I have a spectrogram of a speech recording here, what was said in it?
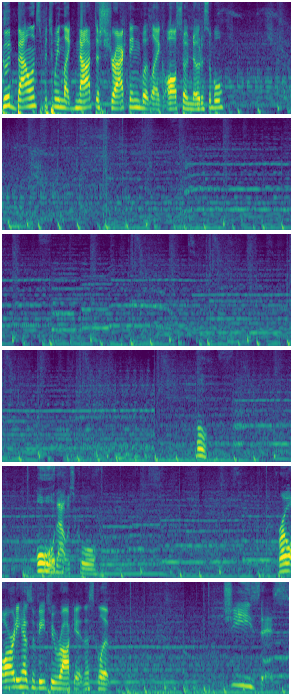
good balance between like not distracting, but like also noticeable. Oh. Oh, that was cool. Bro already has a V2 rocket in this clip. Jesus.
